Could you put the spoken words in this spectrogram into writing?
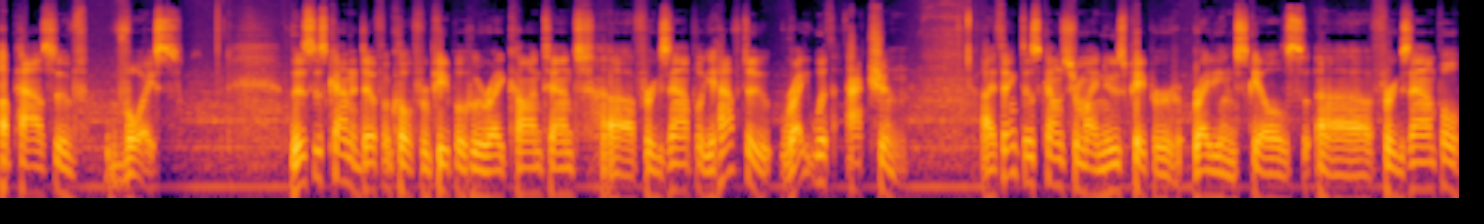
a passive voice. This is kind of difficult for people who write content. Uh, for example, you have to write with action. I think this comes from my newspaper writing skills. Uh, for example,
